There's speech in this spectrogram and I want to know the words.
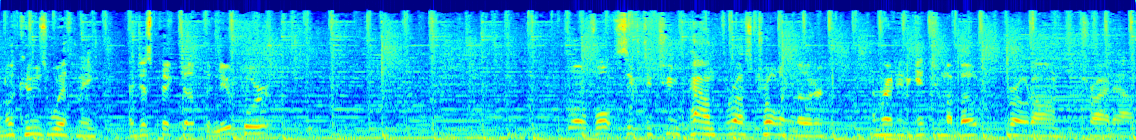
Well, look who's with me. I just picked up the Newport 12 volt 62 pound thrust trolling motor. I'm ready to get to my boat and throw it on, try it out.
